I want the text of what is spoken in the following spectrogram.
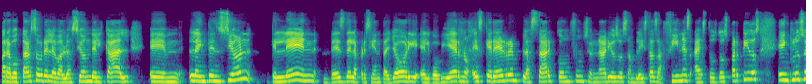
para votar sobre la evaluación del CAL, em, la intención que leen desde la presidenta Yori, el gobierno, es querer reemplazar con funcionarios o asambleístas afines a estos dos partidos. E incluso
